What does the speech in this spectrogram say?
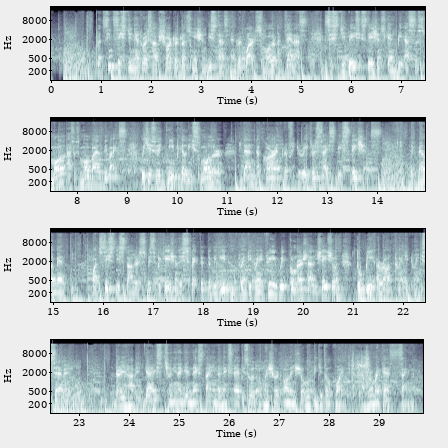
But since 6G networks have shorter transmission distance and require smaller antennas, 6G base stations can be as small as a mobile device, which is significantly smaller than the current refrigerator-sized base stations. Development on 6G standard specifications is expected to begin in 2023 with commercialization to be around 2027. There you have it guys. Tune in again next time in the next episode of my short online show, Digital Point. I'm Rom Marquez, signing off.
